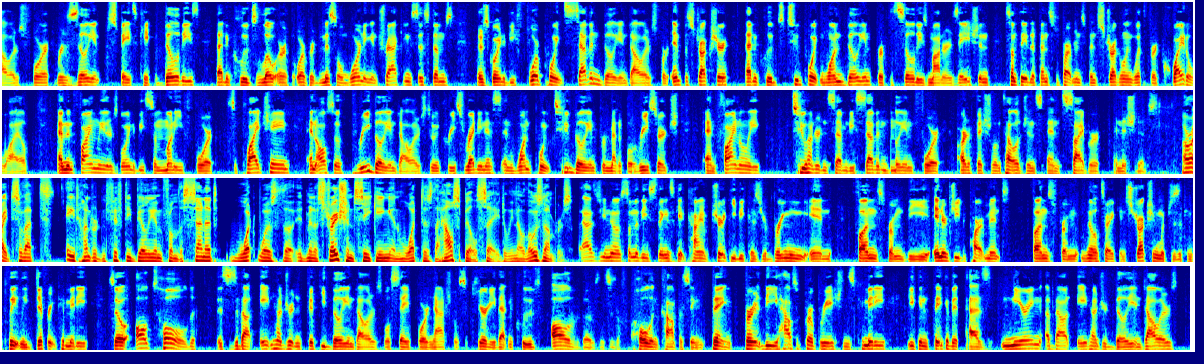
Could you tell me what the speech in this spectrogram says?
for resilient space capabilities. That includes low Earth orbit missile warning and tracking systems. There's going to be $4.7 billion for infrastructure. That includes 2.1 billion for facilities modernization, something the Defense Department's been struggling with for quite a while. And then finally, there's going to be some money for supply chain and also $3 billion to increase readiness and 1.2 billion for medical research. And finally, 277 billion for artificial intelligence and cyber initiatives. All right, so that's 850 billion from the Senate. What was the administration seeking and what does the House bill say? Do we know those numbers? As you know, some of these things get kind of tricky because you're bringing in funds from the Energy Department funds from military construction, which is a completely different committee. So, all told, this is about $850 billion we'll say for national security. That includes all of those. This is a whole encompassing thing. For the House Appropriations Committee, you can think of it as nearing about $800 billion.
